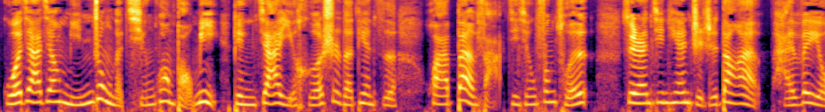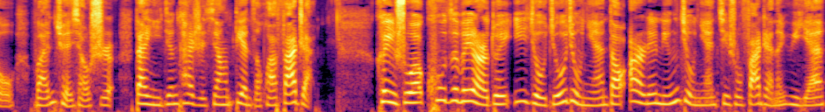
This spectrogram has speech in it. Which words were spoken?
国家将民众的情况保密，并加以合适的电子化办法进行封存。虽然今天纸质档案还未有完全消失，但已经开始向电子化发展。可以说，库兹韦尔对1999年到2009年技术发展的预言，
